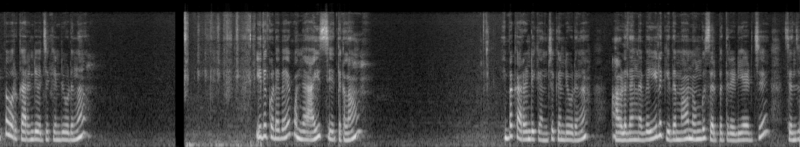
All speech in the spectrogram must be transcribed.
இப்போ ஒரு கரண்டி வச்சு கிண்டி விடுங்க. இது கூடவே கொஞ்சம் ஐஸ் சேர்த்துக்கலாம். இப்போ கரண்டி கஞ்சி கிண்டி விடுங்க. அவ்வளோதாங்க வெயிலுக்கு இதமாக நொங்கு சர்பத்து ரெடி ஆகிடுச்சு செஞ்சு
